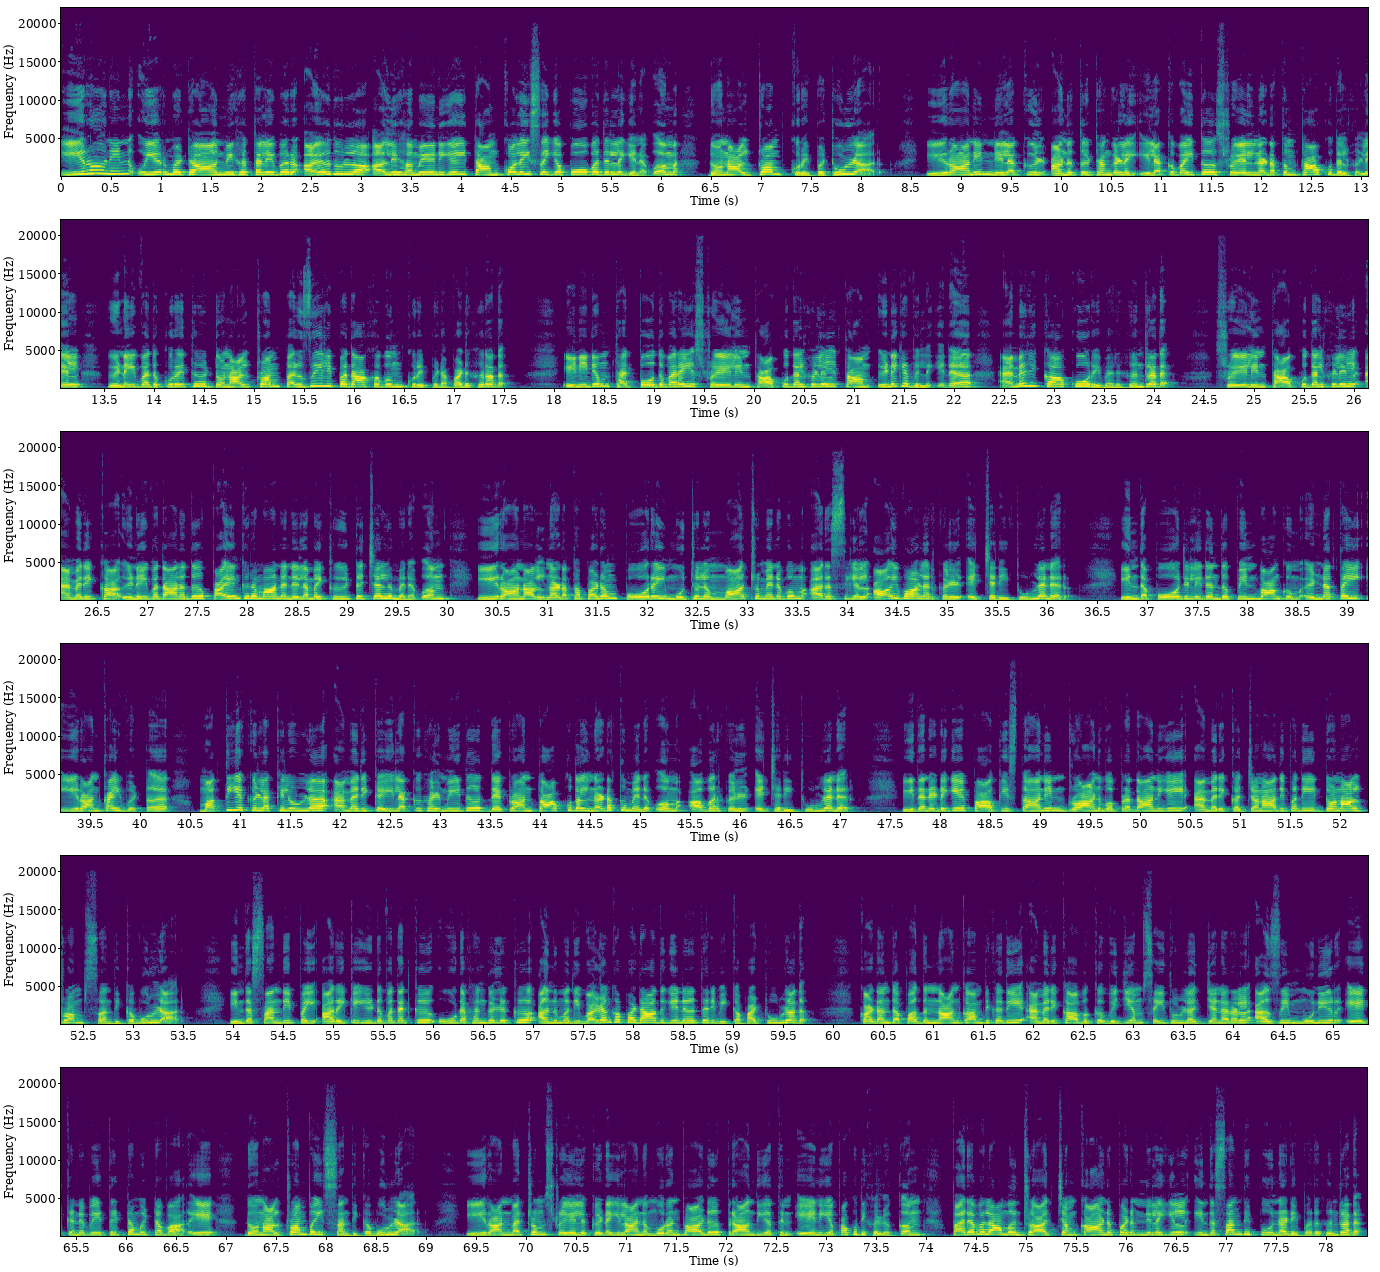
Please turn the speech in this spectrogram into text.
ஈரானின் உயர்மட்ட ஆன்மீக தலைவர் அயதுல்லா அலி ஹமேனியை தாம் கொலை செய்ய போவதில்லை எனவும் டொனால்ட் ட்ரம்ப் குறிப்பிட்டுள்ளார். ஈரானின் நிலக்கீழ் அணுத்திட்டங்களை இலக்கு வைத்து இஸ்ரேல் நடத்தும் தாக்குதல்களில் இணைவது குறித்து டொனால்ட் ட்ரம்ப் பரிசீலிப்பதாகவும் குறிப்பிடப்படுகிறது. எனினும் தற்போது வரை இஸ்ரேலின் தாக்குதல்களில் தாம் இணையவில்லை என அமெரிக்கா கூறி வருகின்றது. இஸ்ரேலின் தாக்குதல்களில் அமெரிக்கா இணைவதானது பயங்கரமான நிலைமைக்கு இட்டுச் செல்லும் எனவும் ஈரானால் நடத்தப்படும் போரை முற்றிலும் மாற்றும் எனவும் அரசியல் ஆய்வாளர்கள் எச்சரித்துள்ளனர். இந்த போரிலிருந்து பின்வாங்கும் எண்ணத்தை ஈரான் கைவிட்டு மத்திய கிழக்கில் உள்ள அமெரிக்க இலக்குகள் மீது தெஹ்ரான் தாக்குதல் நடத்தும் எனவும் அவர்கள் எச்சரித்துள்ளனர். இதனிடையே பாகிஸ்தானின் ராணுவ பிரதானியை அமெரிக்க ஜனாதிபதி டொனால்ட் ட்ரம்ப் சந்திக்க உள்ளார் இந்த சந்திப்பை அறிக்கையிடுவதற்கு ஊடகங்களுக்கு அனுமதி வழங்கப்படாது என தெரிவிக்கப்பட்டுள்ளது. கடந்த பதினான்காம் திகதி அமெரிக்காவுக்கு விஜயம் செய்துள்ள ஜெனரல் அசீம் முனீர் ஏற்கனவே திட்டமிட்டவாறே டொனால்ட் ட்ரம்பை சந்திக்க உள்ளார். ஈரான் மற்றும் இஸ்ரேலுக்கு இடையிலான முரண்பாடு பிராந்தியத்தின் ஏனைய பகுதிகளுக்கும் பரவலாம் என்ற அச்சம் காணப்படும் நிலையில் இந்த சந்திப்பு நடைபெறுகின்றது.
